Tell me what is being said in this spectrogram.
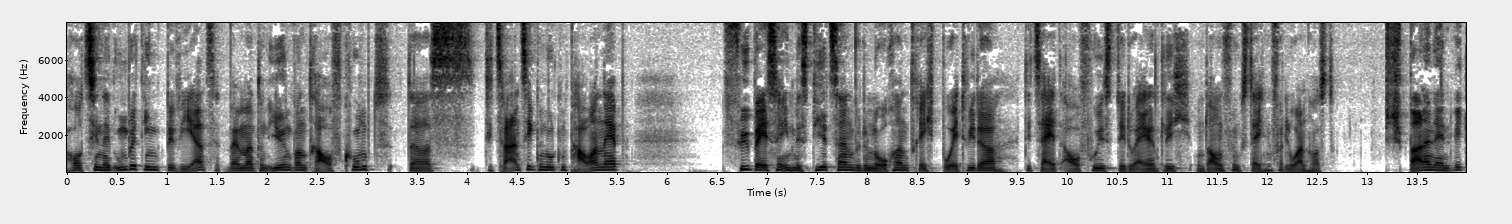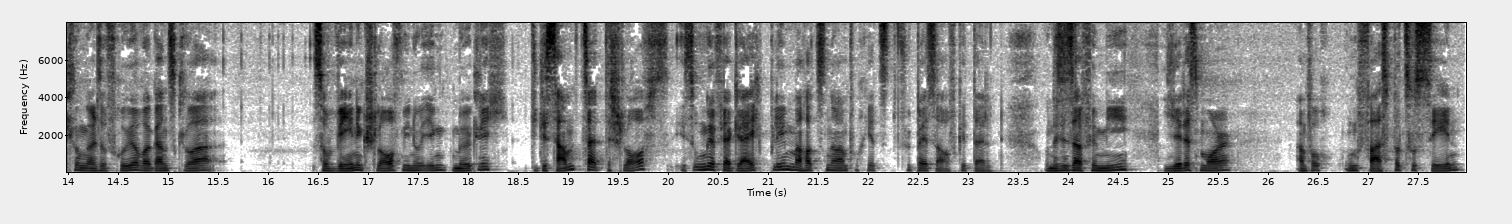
hat sich nicht unbedingt bewährt, weil man dann irgendwann draufkommt, dass die 20 Minuten Powernap viel besser investiert sind, weil du nachher recht bald wieder die Zeit aufholst, die du eigentlich unter Anführungszeichen verloren hast. Spannende Entwicklung. Also früher war ganz klar, so wenig Schlaf wie nur irgend möglich. Die Gesamtzeit des Schlafs ist ungefähr gleich geblieben, man hat es nur einfach jetzt viel besser aufgeteilt. Und es ist auch für mich jedes Mal einfach unfassbar zu sehen,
